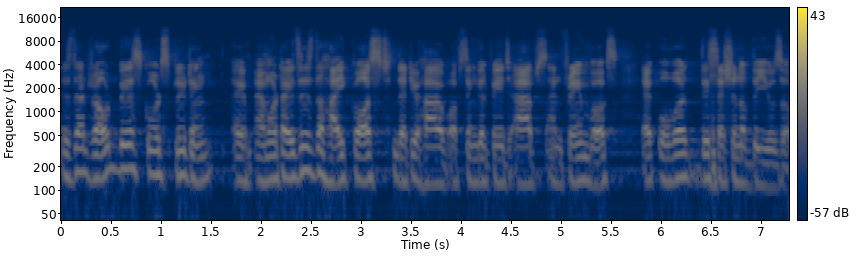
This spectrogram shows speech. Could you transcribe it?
is that route-based code splitting uh, amortizes the high cost that you have of single-page apps and frameworks uh, over the session of the user.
